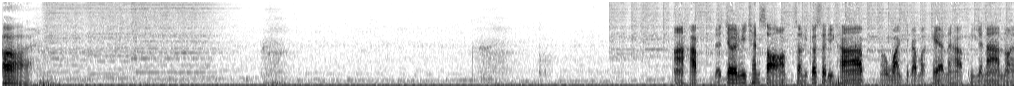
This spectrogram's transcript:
ฮ่า อะครับ เดี๋ยวเจอมิชชั่นสองครับสวัสดีก็สวัสดีครับว่างๆจะกลับมาแคสนะครับ ถึงจะนานหน่อย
